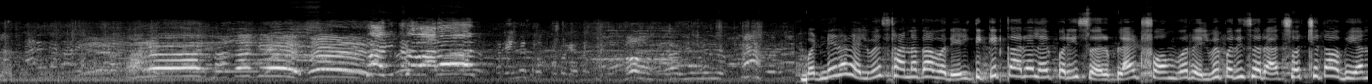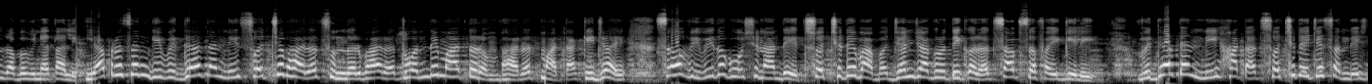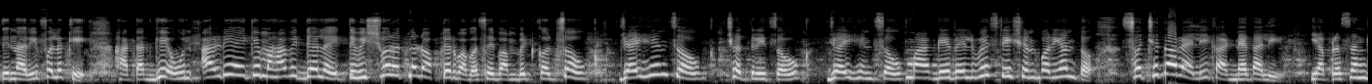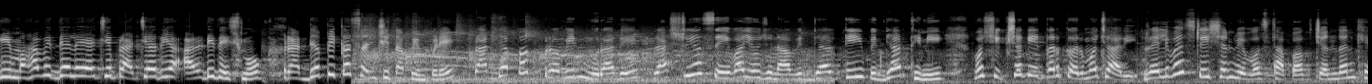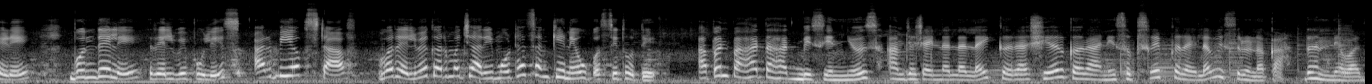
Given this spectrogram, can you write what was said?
बडनेरा रेल्वे स्थानकावरील तिकीट कार्यालय परिसर प्लॅटफॉर्म व रेल्वे परिसरात स्वच्छता अभियान राबविण्यात आले. या प्रसंगी विद्यार्थ्यांनी स्वच्छ भारत सुंदर भारत वंदे मातरम भारत माता की जय सह विविध घोषणा देत स्वच्छतेबाबत जनजागृती करत साफसफाई केली. विद्यार्थ्यांनी हातात स्वच्छतेचे संदेश देणारी फलके हातात घेऊन आर डी आय के महाविद्यालय ते विश्वरत्न डॉक्टर बाबासाहेब आंबेडकर चौक. जय हिंद चौक छत्री चौक जय हिंद चौक मार्गे रेल्वे स्टेशन पर्यंत स्वच्छता रॅली काढण्यात आली. या प्रसंगी महाविद्यालयाचे प्राचार्य आर डी देशमुख प्राध्यापिका संचिता पिंपळे प्राध्यापक प्रवीण मुरादे राष्ट्रीय सेवा योजना विद्यार्थी विद्यार्थिनी व शिक्षकेतर कर्मचारी रेल्वे स्टेशन व्यवस्थापक Chandan Khede Bundele railway police R B F staff व रेल्वे कर्मचारी मोठ्या संख्येने उपस्थित होते. आपण पाहत आहात बी सी एन न्यूज आमच्या चॅनलला लाईक करा शेअर करा आणि सबस्क्राईब करायला विसरू नका. धन्यवाद.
